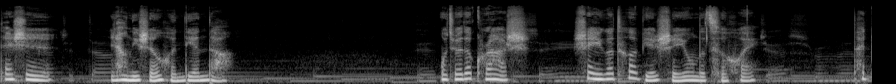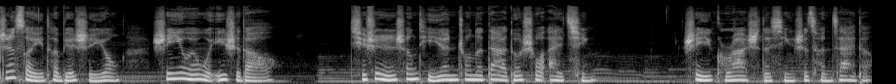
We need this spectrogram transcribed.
但是让你神魂颠倒。我觉得 crush。是一个特别实用的词汇。它之所以特别实用，是因为我意识到，其实人生体验中的大多数爱情，是以 crush 的形式存在的。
